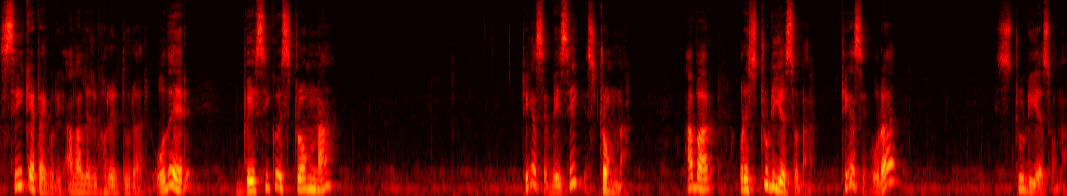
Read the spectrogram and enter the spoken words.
সি ক্যাটাগরি আলালের ঘরের দুরার ওদের বেসিকও স্ট্রং না। ঠিক আছে? বেসিক স্ট্রং না। আবার ওরা স্টুডিয়াসও না। ঠিক আছে? ওরা স্টুডিয়াসও না।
